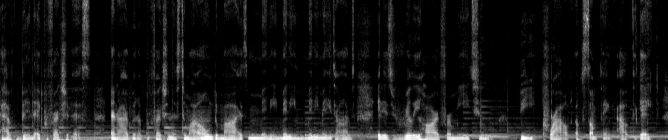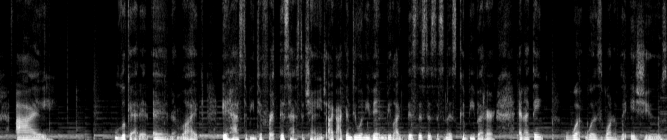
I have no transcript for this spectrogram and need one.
have been a perfectionist. And I've been a perfectionist to my own demise many, many, many, many times. It is really hard for me to be proud of something out the gate. I look at it and I'm like, it has to be different. This has to change. Like I can do an event and be like, this, this, this, this, and this could be better. And I think what was one of the issues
